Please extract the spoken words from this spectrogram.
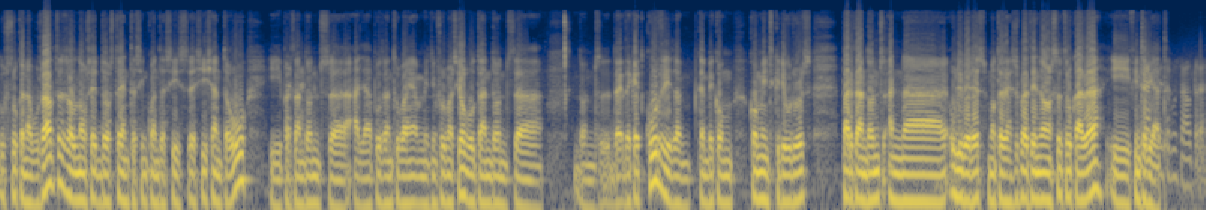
us truquen a vosaltres al 972 30 56 61 i per tant doncs, eh, allà podran trobar més informació al voltant doncs, de- doncs, d'aquest curs i de, també com, com inscriure-us per tant doncs Anna Oliveres moltes gràcies per atendre la nostra trucada i fins Gràcies aviat a vosaltres.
